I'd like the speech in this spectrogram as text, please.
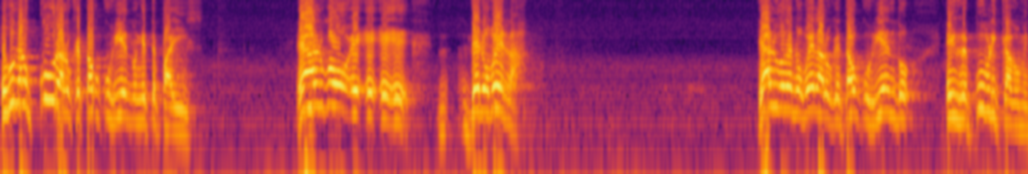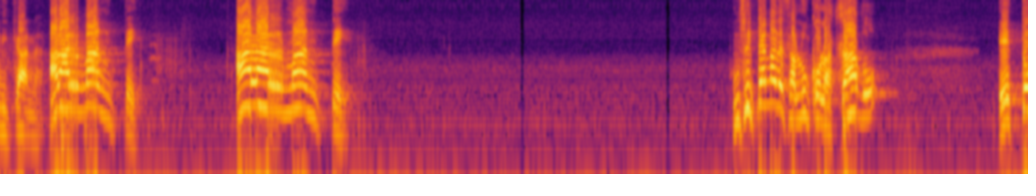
Es una locura lo que está ocurriendo en este país. Es algo eh, eh, eh, de novela. Es algo de novela lo que está ocurriendo en República Dominicana. Alarmante. Alarmante. Un sistema de salud colapsado. Esto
